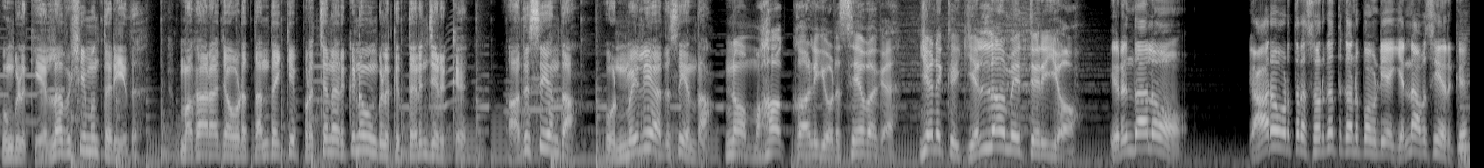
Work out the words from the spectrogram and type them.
உங்களுக்கு எல்லா விஷயமும் தெரியுது. மகாராஜாவோட தந்தைக்கு பிரச்சனை இருக்குன்னு உங்களுக்கு தெரிஞ்சிருக்கு. அதிசயம்தான். உண்மையிலேயே அதிசயம்தான். நான் மகாகாளியோட சேவக. எனக்கு எல்லாமே தெரியும். இருந்தாலும் யாரோ ஒருத்தரை சொர்க்கத்துக்கு அனுப்ப வேண்டிய என்ன அவசியம் இருக்கு?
